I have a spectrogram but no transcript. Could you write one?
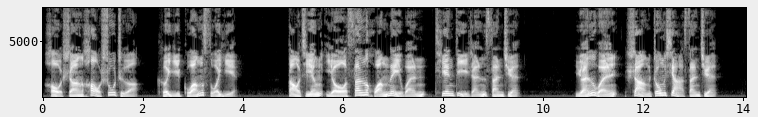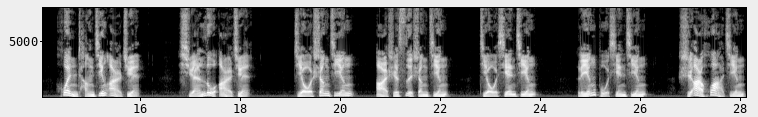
后生好书者，可以广所也。道经有三皇内文、天地人三卷。原文上中下三卷，混成经二卷，玄录二卷，九生经、二十四生经、九仙经、灵补仙经、十二化经、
